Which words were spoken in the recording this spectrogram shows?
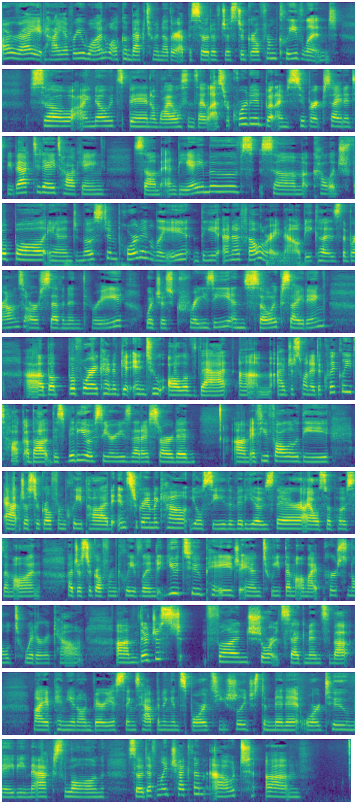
All right. Hi, everyone. Welcome back to another episode of Just a Girl from Cleveland. So, I know it's been a while since I last recorded, but I'm super excited to be back today talking some NBA moves, some college football, and most importantly, the NFL right now because the Browns are 7 and 3, which is crazy and so exciting. Uh, but before I kind of get into all of that, um, I just wanted to quickly talk about this video series that I started. Um, if you follow the at Just a Girl from Clepod Instagram account, you'll see the videos there. I also post them on a Just a Girl from Cleveland YouTube page and tweet them on my personal Twitter account. Um, they're just fun, short segments about my opinion on various things happening in sports, usually just a minute or two, maybe max long. So definitely check them out. Um,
